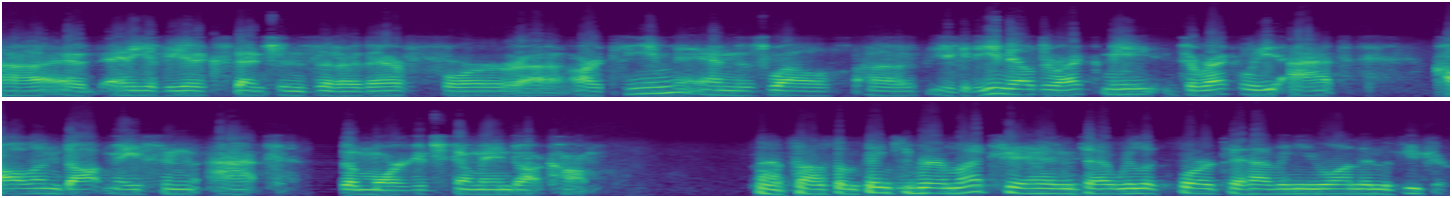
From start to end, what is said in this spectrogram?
Uh, at any of the extensions that are there for uh, our team, and as well, uh, you can email direct me directly at colin.mason at themortgagedomain.com. That's awesome. Thank you very much, and uh, we look forward to having you on in the future.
